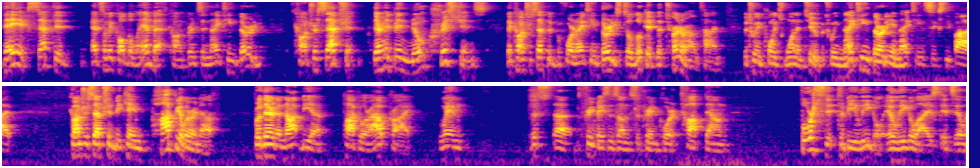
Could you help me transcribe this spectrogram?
they accepted at something called the Lambeth Conference in 1930 contraception. There had been no Christians that contracepted before 1930. So look at the turnaround time between points one and two. Between 1930 and 1965, contraception became popular enough for there to not be a popular outcry when the uh, Freemasons on the Supreme Court top down forced it to be legal, illegalized its Ill-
